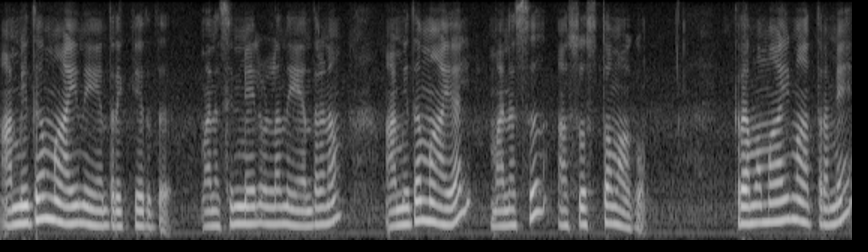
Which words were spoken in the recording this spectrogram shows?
അമിതമായി നിയന്ത്രിക്കരുത്. മനസ്സിന്മേലുള്ള നിയന്ത്രണം അമിതമായാൽ മനസ്സ് അസ്വസ്ഥമാകും. ക്രമമായി മാത്രമേ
